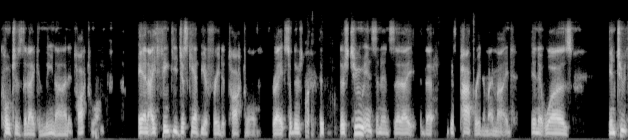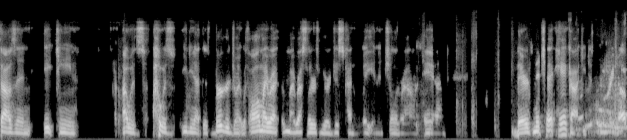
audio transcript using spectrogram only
coaches that I can lean on and talk to them. and I think you just can't be afraid to talk to them, right? So there's there's two incidents that I that just pop right in my mind, and it was in 2018. I was I was eating at this burger joint with all my re- my wrestlers. We were just kind of waiting and chilling around, and there's Mitch Hancock. He just came right up.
